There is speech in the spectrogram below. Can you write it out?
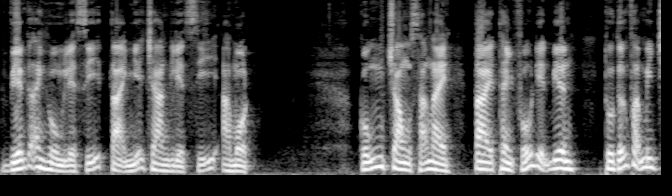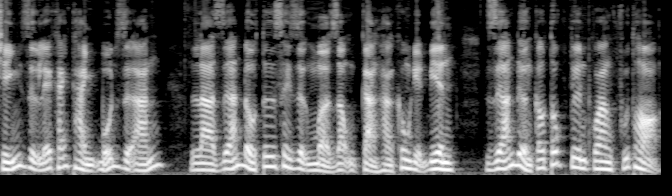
viếng các anh hùng liệt sĩ tại Nghĩa trang liệt sĩ A1. Cũng trong sáng nay, tại thành phố Điện Biên, Thủ tướng Phạm Minh Chính dự lễ khánh thành 4 dự án là dự án đầu tư xây dựng mở rộng cảng hàng không Điện Biên, dự án đường cao tốc Tuyên Quang Phú Thọ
